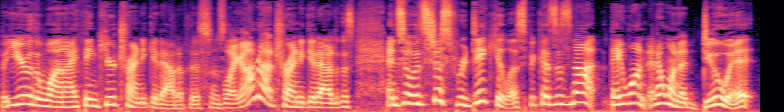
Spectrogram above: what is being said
But you're the one. I think you're trying to get out of this. And it's like I'm not trying to get out of this. And so it's just ridiculous because it's not. They want. They don't want to do it.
